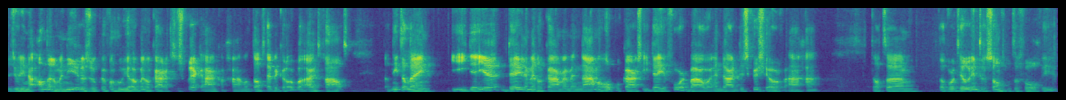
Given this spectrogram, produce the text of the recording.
dat jullie naar andere manieren zoeken van hoe je ook met elkaar het gesprek aan kan gaan. Want dat heb ik er ook wel uitgehaald. Dat niet alleen je ideeën delen met elkaar, maar met name op elkaars ideeën voortbouwen en daar de discussie over aangaan. Dat, uh, dat wordt heel interessant om te volgen hier.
